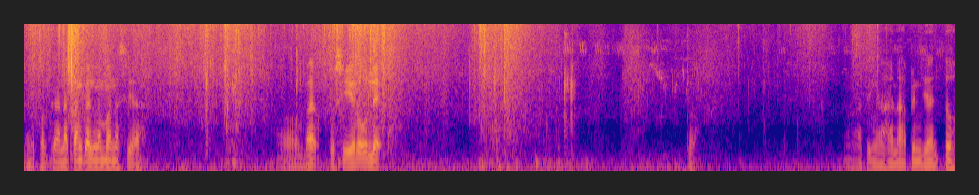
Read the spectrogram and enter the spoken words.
Pero pagka natanggal naman na siya, oh, back to zero uli. Ito. Ang ating hahanapin dyan to,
